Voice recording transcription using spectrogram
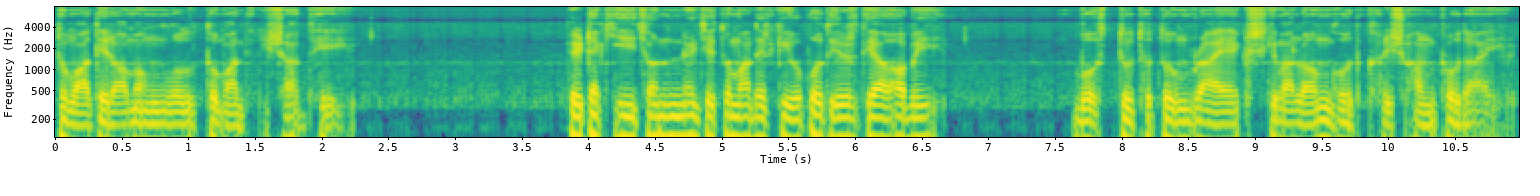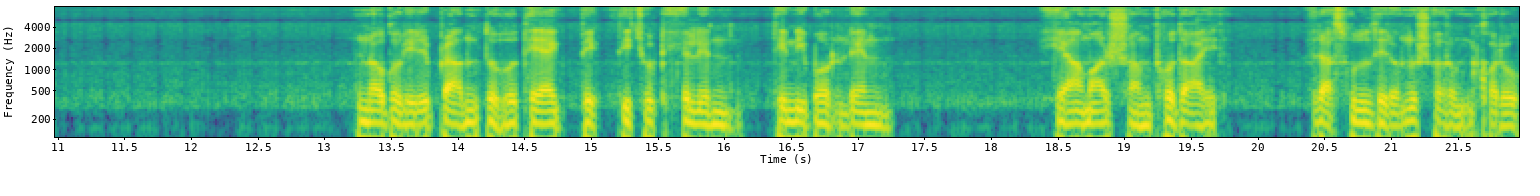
তোমাদের অমঙ্গল তোমাদের সাথে। এটা কি জন্যে যে তোমাদেরকে উপদেশ দেওয়া হবে? বস্তুত তোমরা এক সীমা লঙ্ঘনকারী সম্প্রদায়। নগরীর প্রান্ত হতে এক ব্যক্তি ছুটে এলেন। তিনি বললেন, হে আমার সম্প্রদায়, রাসুলদের অনুসরণ করো।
